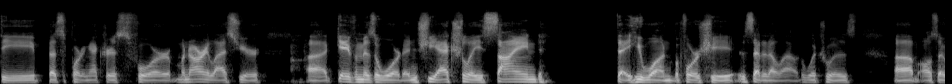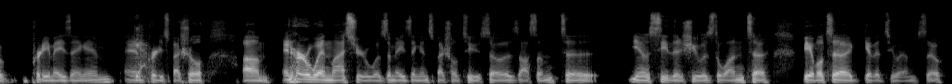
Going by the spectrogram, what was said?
the Best Supporting Actress for Minari last year, uh, gave him his award, and she actually signed that he won before she said it out loud, which was um, also pretty amazing and, and yeah. pretty special. Um, and her win last year was amazing and special too. So it was awesome to you know see that she was the one to be able to give it to him so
